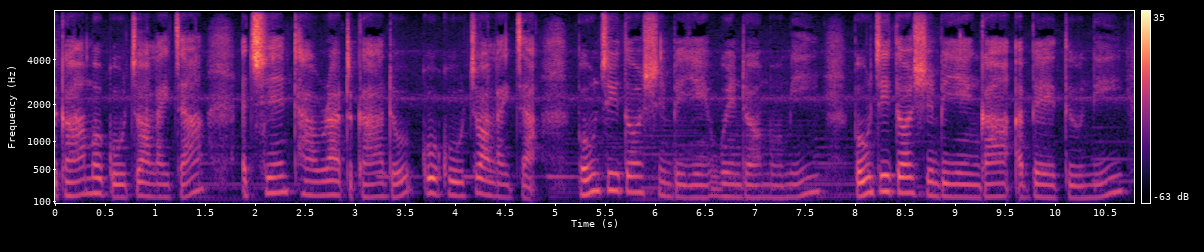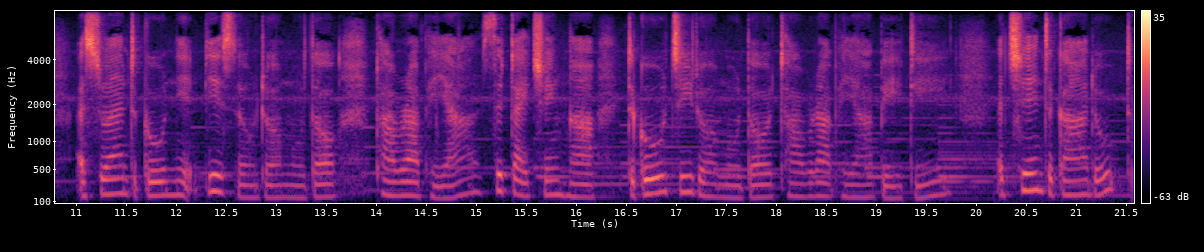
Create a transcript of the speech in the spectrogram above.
တကားမုတ်ကိုကြွလိုက်ကြအချင်းထာဝရတကားတို့ကိုကိုကြွလိုက်ကြဘုံကြီးသောရှင်ဘရင်ဝင်တော်မူမီဘုံကြီးသောရှင်ဘရင်ကအဘယ်သူနည်းအစွမ်းတကူနှင့်ပြည့်စုံတော်မူသောထာဝရဘုရားစစ်တိုက်ခြင်းငှာတကူကြီးတော်မူသောထာဝရဘုရားပေတည်း အချင်းတကားတို့တ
